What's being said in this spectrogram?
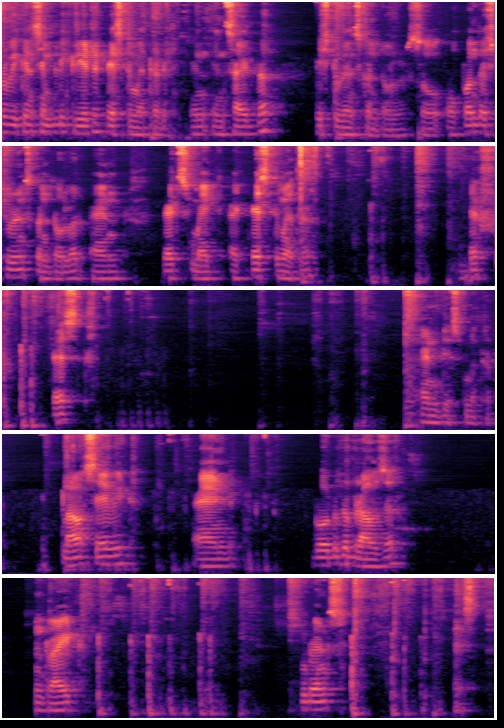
Or we can simply create a test method in inside the students controller. So open the students controller and let's make a test method. Def test and this method. Now save it and go to the browser and write students test.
